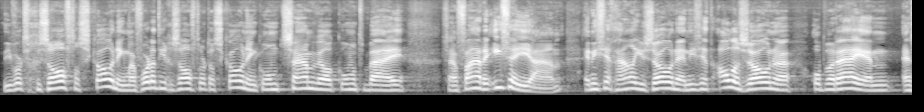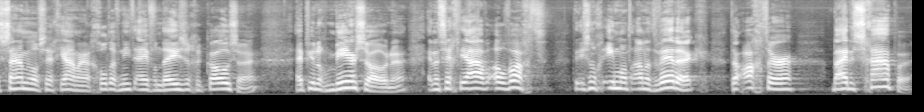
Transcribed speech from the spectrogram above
die wordt gezalfd als koning, maar voordat hij gezalfd wordt als koning, komt Samuel komt bij zijn vader Isaïe aan. En die zegt, haal je zonen. En die zet alle zonen op een rij. En, en Samuel zegt, ja, maar God heeft niet een van deze gekozen. Heb je nog meer zonen? En dan zegt hij, ja, oh wacht, er is nog iemand aan het werk daarachter bij de schapen.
